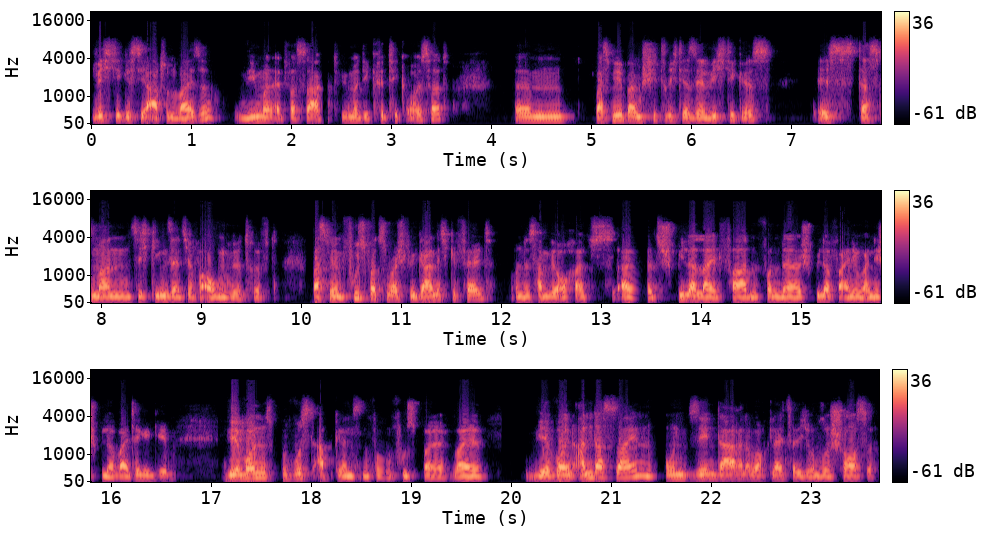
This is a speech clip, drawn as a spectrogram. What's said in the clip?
wichtig ist die Art und Weise, wie man etwas sagt, wie man die Kritik äußert. Ähm, was mir beim Schiedsrichter sehr wichtig ist, ist, dass man sich gegenseitig auf Augenhöhe trifft. Was mir im Fußball zum Beispiel gar nicht gefällt, und das haben wir auch als, als Spielerleitfaden von der Spielervereinigung an die Spieler weitergegeben, wir wollen uns bewusst abgrenzen vom Fußball, weil wir wollen anders sein und sehen darin aber auch gleichzeitig unsere Chance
